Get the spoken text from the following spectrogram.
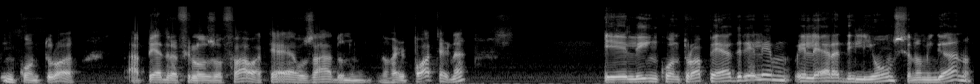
encontrou a pedra filosofal, até usado no, no Harry Potter, né? Ele encontrou a pedra e ele, ele era de Lyon, se não me engano,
